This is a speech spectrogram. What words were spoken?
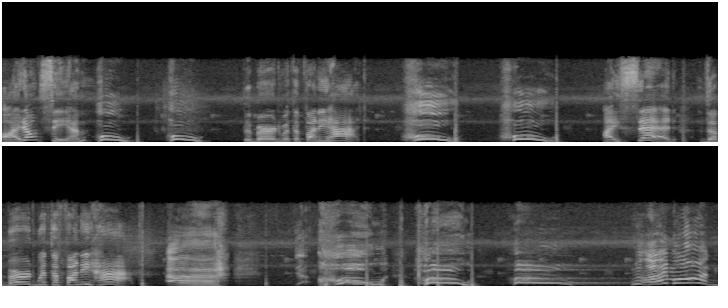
I don't see him. Who? The bird with the funny hat. Who? Who? I said the bird with the funny hat. Uh, who? Who? Who? I'm on.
